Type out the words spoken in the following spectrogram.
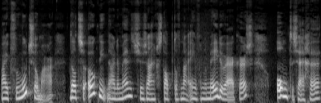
Maar ik vermoed zomaar dat ze ook niet naar de manager zijn gestapt of naar een van de medewerkers om te zeggen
